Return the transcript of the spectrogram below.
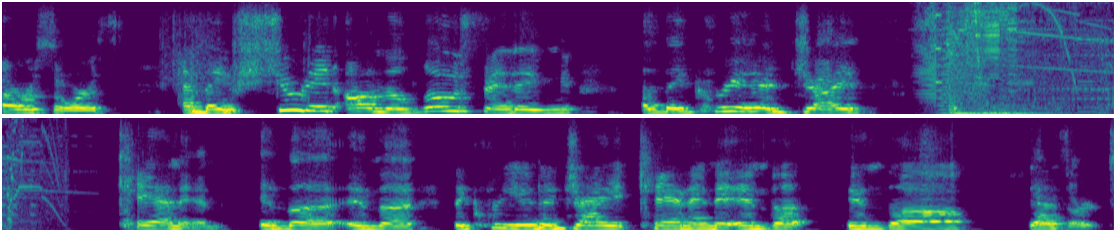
power source, and they shoot it on the low setting, and they create a giant cannon in the in the. They create a giant cannon in the in the desert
